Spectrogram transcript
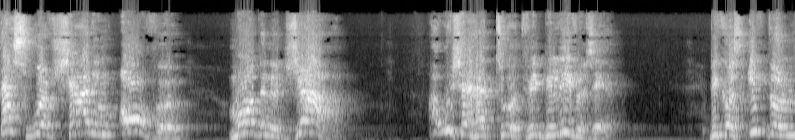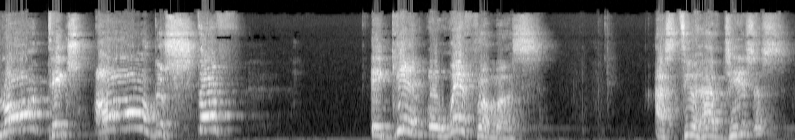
That's worth shouting over more than a job. I wish I had two or three believers here. Because if the Lord takes all the stuff again away from us, I still have Jesus.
